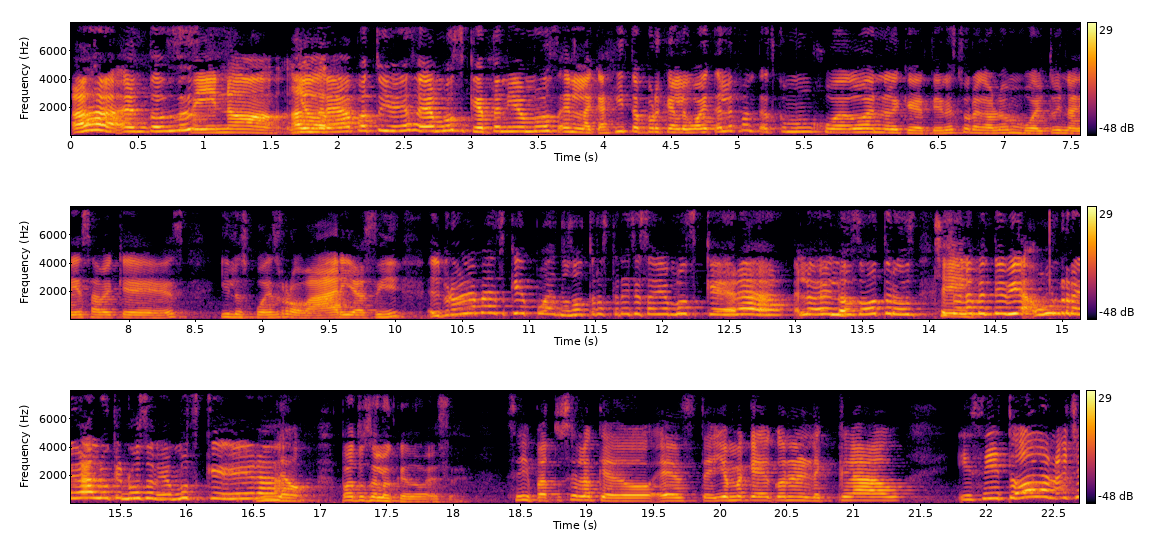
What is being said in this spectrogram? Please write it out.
Ajá, entonces... Sí, no. Yo, Andrea, Pato y yo ya sabíamos qué teníamos en la cajita, porque el White Elephant es como un juego en el que tienes tu regalo envuelto y nadie sabe qué es, y los puedes robar y así. El problema es que, pues, nosotros tres ya sabíamos qué era lo de los otros, Sí. y solamente había un regalo que no sabíamos qué era. No. Pato se lo quedó ese. Sí, Pato se lo quedó. Este, yo me quedé con el de Clau. Y sí, toda la noche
